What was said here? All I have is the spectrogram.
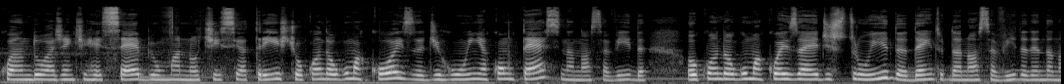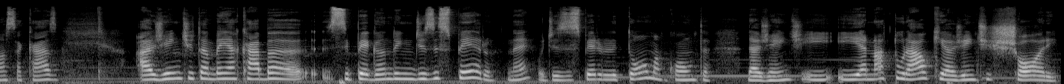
quando a gente recebe uma notícia triste ou quando alguma coisa de ruim acontece na nossa vida ou quando alguma coisa é destruída dentro da nossa vida, dentro da nossa casa, a gente também acaba se pegando em desespero, né? O desespero ele toma conta da gente e, e é natural que a gente chore.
